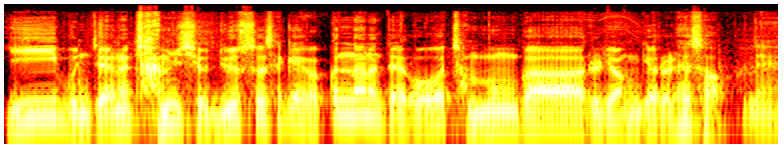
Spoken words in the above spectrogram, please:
이 문제는 잠시 후 뉴스 세계가 끝나는 대로 전문가를 연결을 해서 네.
